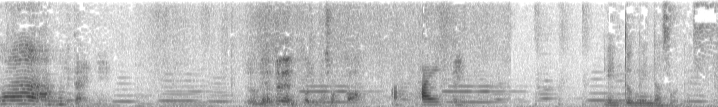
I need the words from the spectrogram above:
あ。う痛いねうんレントゲン取りましょうか。あはい。はい。レントゲンだそうです。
